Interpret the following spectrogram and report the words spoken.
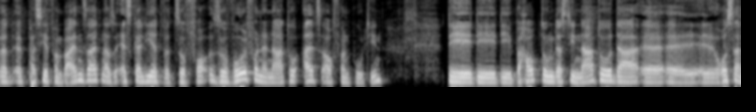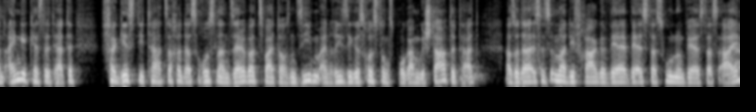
wird äh, passiert von beiden Seiten. Also eskaliert wird sowohl von der NATO als auch von Putin die, die, die Behauptung, dass die NATO da äh, äh, Russland eingekesselt hatte, vergisst die Tatsache, dass Russland selber 2007 ein riesiges Rüstungsprogramm gestartet hat. Also da ist es immer die Frage, wer, wer ist das Huhn und wer ist das Ei.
